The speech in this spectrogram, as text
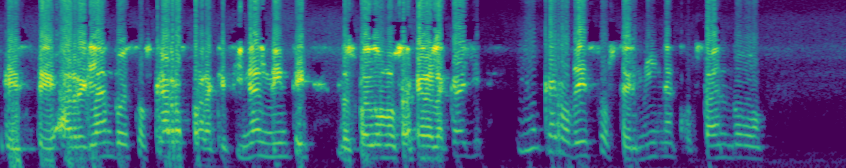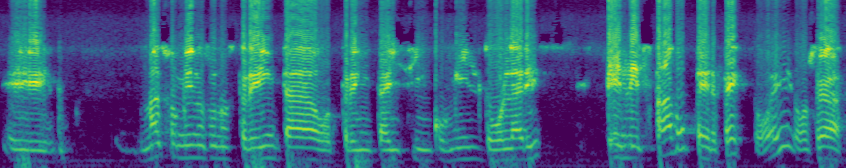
este, arreglando estos carros para que finalmente los podamos sacar a la calle. Y un carro de estos termina costando eh, más o menos unos 30 o 35 mil dólares en estado perfecto, ¿eh? O sea,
